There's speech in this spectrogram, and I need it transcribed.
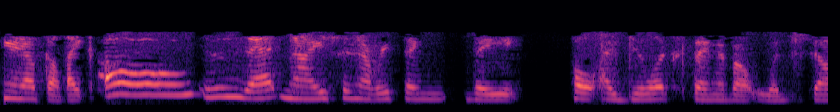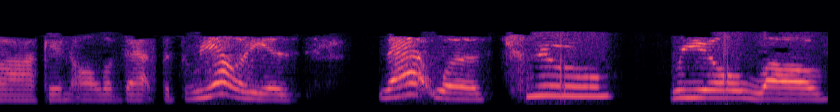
you know, go like, oh, isn't that nice and everything. The whole idyllic thing about Woodstock and all of that, but the reality is that was true, real love,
